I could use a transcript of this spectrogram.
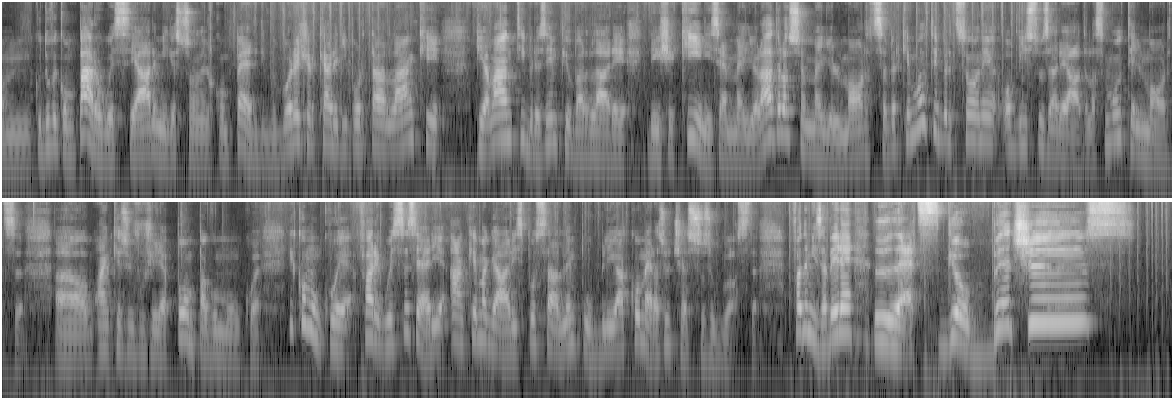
um, dove comparo queste armi che sono nel competitive, vorrei cercare di portarla anche più avanti, per esempio parlare dei cecchini, se è meglio l'Atlas o è meglio il Morse, perché molte persone ho visto usare Atlas, molte il Morse, uh, anche sui fucili a pompa comunque, e comunque fare questa serie anche magari spostarla in pubblica come era successo su Ghost. Fatemi sapere, let's go bitches!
